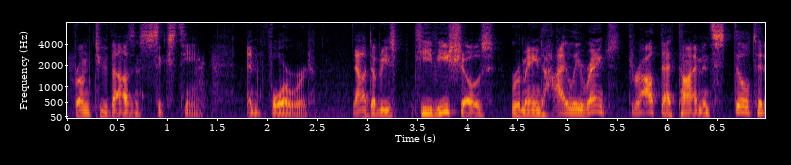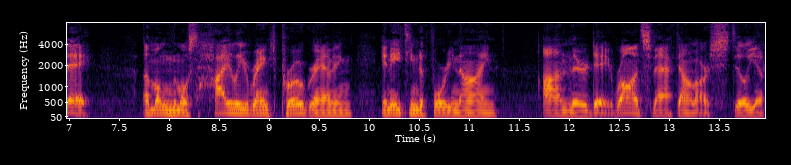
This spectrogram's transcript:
from 2016 and forward. Now, WWE's TV shows remained highly ranked throughout that time and still today among the most highly ranked programming in 18 to 49 on their day. Raw and SmackDown are still, you know,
